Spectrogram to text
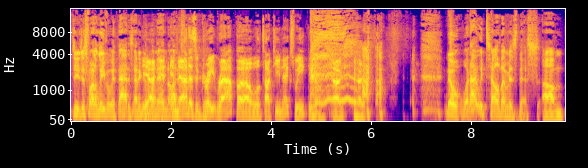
do you just want to leave it with that? Is that a good yeah, one to end and, on? And that is a great wrap. Uh, we'll talk to you next week. You know, uh, no, what I would tell them is this. Um,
